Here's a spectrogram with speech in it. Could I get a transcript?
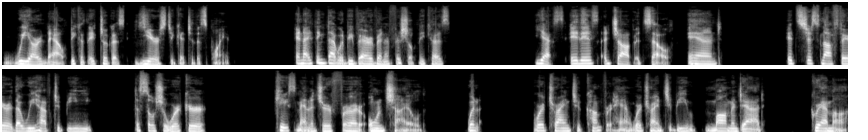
we are now because it took us years to get to this point. And I think that would be very beneficial because yes, it is a job itself and it's just not fair that we have to be the social worker case manager for our own child when we're trying to comfort him. We're trying to be mom and dad, grandma.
